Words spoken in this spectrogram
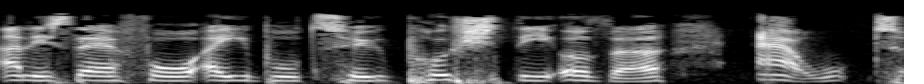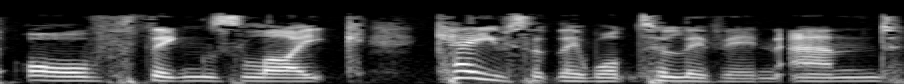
and is therefore able to push the other out of things like caves that they want to live in and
